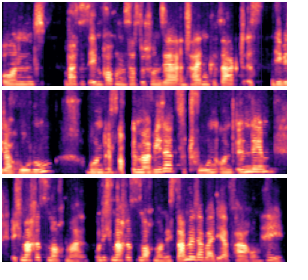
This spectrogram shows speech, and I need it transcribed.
Und was es eben braucht, und das hast du schon sehr entscheidend gesagt, ist die Wiederholung und mhm. es auch immer wieder zu tun und in dem, ich mache es nochmal und ich mache es nochmal und ich sammle dabei die Erfahrung, hey,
